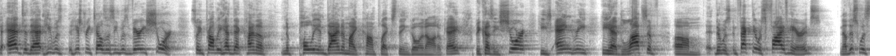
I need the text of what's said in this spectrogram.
to add to that, he was, history tells us he was very short. So he probably had that kind of Napoleon Dynamite complex thing going on, okay? Because he's short, he's angry, he had lots of, um, there was, in fact, there was five Herods. Now this was,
